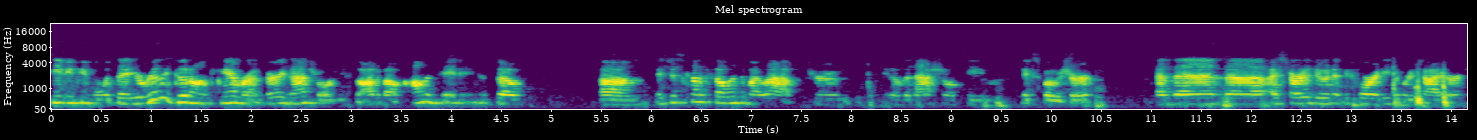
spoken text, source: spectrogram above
TV people would say, "You're really good on camera and very natural. Have you thought about commentating?" And so um, it just kind of fell into my lap through you know the national team exposure. And then uh, I started doing it before I'd even retired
